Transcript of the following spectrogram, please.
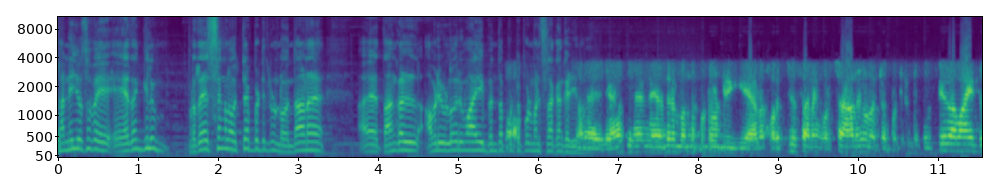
സണ്ണി ജോസഫ് ഏതെങ്കിലും പ്രദേശങ്ങൾ ഒറ്റപ്പെട്ടിട്ടുണ്ടോ? എന്താണ് താങ്കൾ അവിടെയുള്ളവരുമായി ബന്ധപ്പെട്ടപ്പോൾ മനസ്സിലാക്കാൻ കഴിയും സ്ഥിരം നിരന്തരം ബന്ധപ്പെട്ടുകൊണ്ടിരിക്കുകയാണ്. കുറച്ച് സ്ഥലം കുറച്ച് ആളുകൾ ഒറ്റപ്പെട്ടിട്ടുണ്ട്. കൃത്യമായിട്ട്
